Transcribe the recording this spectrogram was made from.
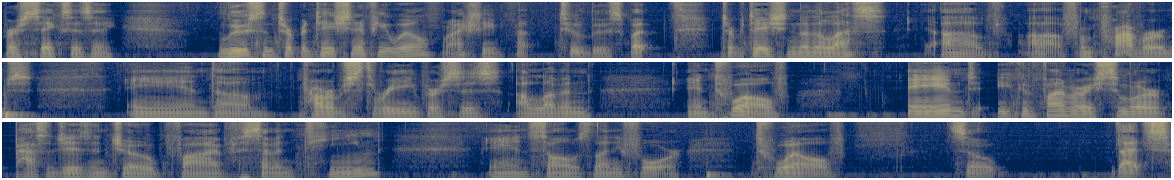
verse 6 is a loose interpretation, if you will. Well, actually, not too loose, but interpretation nonetheless of uh, from Proverbs and um, Proverbs 3, verses 11 and 12. And you can find very similar passages in Job 5 17 and Psalms 94 12. So that's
